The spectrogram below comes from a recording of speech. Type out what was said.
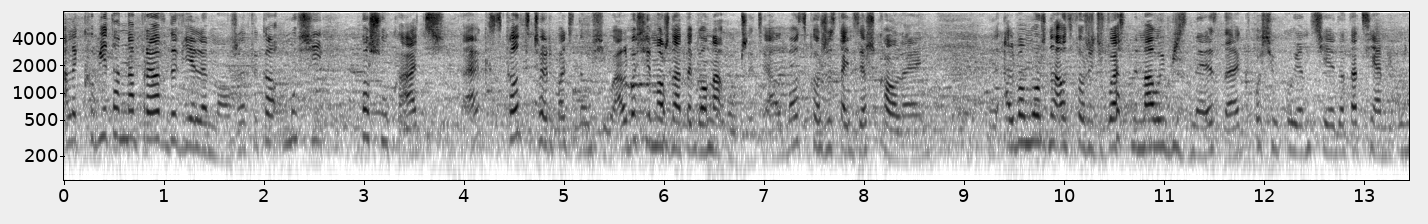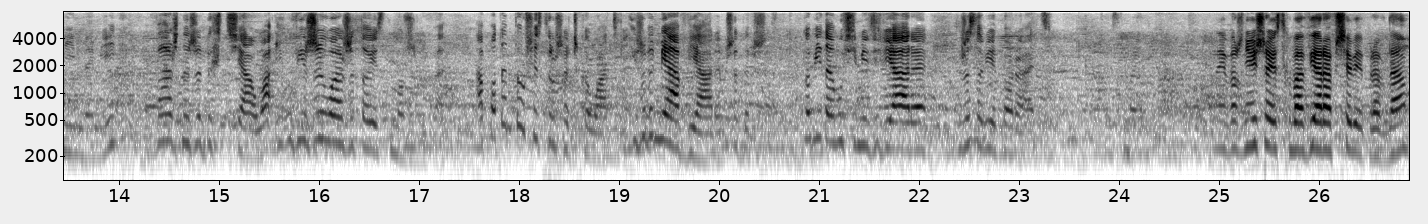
ale kobieta naprawdę wiele może, tylko musi poszukać, tak? skąd czerpać tą siłę. Albo się można tego nauczyć, albo skorzystać ze szkoleń, albo można otworzyć własny mały biznes, tak? posiłkując się dotacjami unijnymi. Ważne, żeby chciała i uwierzyła, że to jest możliwe. A potem to już jest troszeczkę łatwiej. I żeby miała wiarę przede wszystkim. Kobieta musi mieć wiarę, że sobie poradzi. Najważniejsza jest chyba wiara w siebie, prawda?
